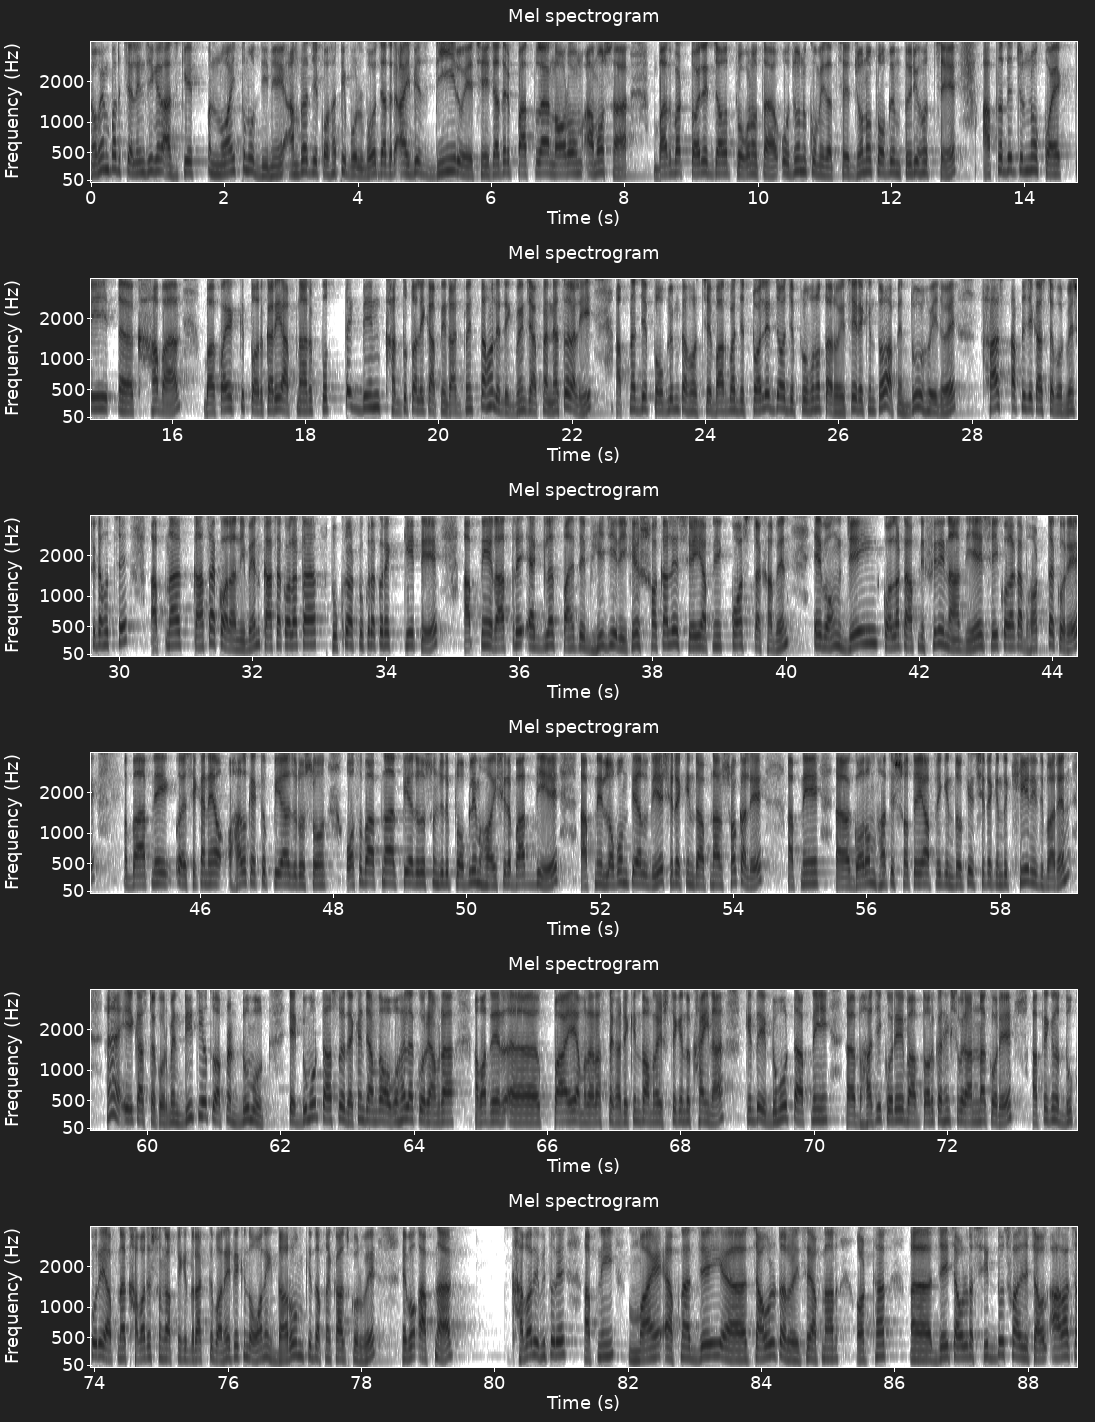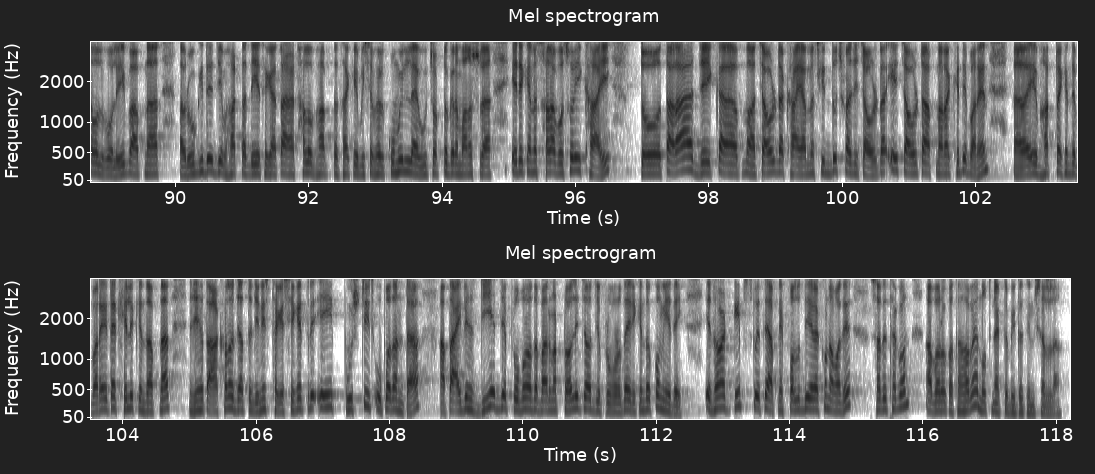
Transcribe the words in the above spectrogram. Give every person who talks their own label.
Speaker 1: November চ্যালেঞ্জিংয়ের আজকে নয়তম দিনে আমরা যে কথাটি বলব, যাদের আইবিএস ডি রয়েছে, যাদের পাতলা, নরম, আমসা, বারবার টয়লেট যাওয়ার প্রবণতা, ওজন কমে যাচ্ছে, যৌন প্রবলেম তৈরি হচ্ছে, আপনাদের জন্য কয়েকটি খাবার বা কয়েকটি তরকারি আপনার প্রত্যেক দিন খাদ্য তালিকা আপনি রাখবেন, তাহলে দেখবেন যে আপনার ন্যাচারালি আপনার যে প্রবলেমটা হচ্ছে, বারবার যে টয়লেট যাওয়ার যে প্রবণতা রয়েছে, এটা কিন্তু আপনি দূর হয়ে যাবে। ফার্স্ট আপনি যে কাজটা করবেন, সেটা হচ্ছে আপনার কাঁচা কলা নেবেন। কাঁচা কলাটা টুকরা টুকরা করে কেটে আপনি রাত্রে এক গ্লাস পানিতে ভিজিয়ে রেখে সকালে সেই আপনি কষটা খাবেন এবং যেই কলাটা আপনি ফিরে না দিয়ে সেই কলাটা ভর্তা করে বা আপনি সেখানে হালকা একটু পেঁয়াজ, রসুন অথবা আপনার পেঁয়াজ, রসুন যদি প্রবলেম হয়, সেটা বাদ দিয়ে আপনি লবণ, তেল দিয়ে সেটা কিন্তু আপনার সকালে আপনি গরম ভাতের সাথে আপনি কিন্তু সেটা কিন্তু খেয়ে নিতে পারেন। হ্যাঁ এই কাজটা করবেন। দ্বিতীয়ত আপনার ডুমুর। এই ডুমুরটা আসলে দেখেন যে আমরা অবহেলা করে আমরা আমাদের পায়ে, আমরা রাস্তাঘাটে কিন্তু আমরা সেটা কিন্তু খাই না। কিন্তু এই ডুমুরটা আপনি ভাজি করে বা তরকারি হিসেবে রান্না করে আপনি কিন্তু দুপুরে আপনার খাবারের সঙ্গে আপনি কিন্তু রাখতে পারেন। এটা কিন্তু অনেক দারুণ কিন্তু আপনার কাজ করবে এবং আপনার খাবারের ভিতরে আপনি মায়ে আপনার যেই চাউলটা রয়েছে, আপনার অর্থাৎ যেই চাউলটা সিদ্ধ ছোঁয়া যে চাউল আলা চাউল বলি, বা আপনার রোগীদের যে ভাতটা দিয়ে থাকে একটা আঠালো ভাবটা থাকে, বিশেষভাবে কুমিল্লা এবং চট্টগ্রাম মানুষরা এটা কেন সারা বছরই খায় তো তারা যে চাউলটা খায়, আমরা সিদ্ধ ছোঁয়া যে চাউলটা, এই চাউলটা আপনারা খেতে পারেন এই ভাতটা খেতে পারেন। এটা খেলে কিন্তু আপনার যেহেতু আখানো জাতীয় জিনিস থাকে, সেক্ষেত্রে এই পুষ্টির উপাদানটা আপনার আইবিএস ডি এর যে প্রবণতা বারবার টয়লেট যাওয়ার যে প্রবণতা, এটা কিন্তু কমিয়ে দেয়। এ ধরনের টিপস পেতে আপনি ফলো দিয়ে রাখুন আমাদের সাথে থাকুন। আবারও কথা হবে নতুন একটা ভিডিওতে ইনশাল্লাহ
